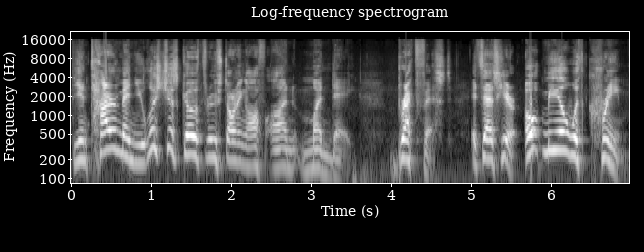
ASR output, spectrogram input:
The entire menu, let's just go through starting off on Monday. Breakfast. It says here oatmeal with cream.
